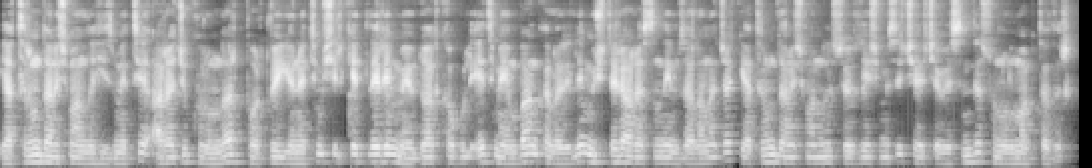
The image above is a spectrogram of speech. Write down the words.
Yatırım danışmanlığı hizmeti aracı kurumlar, portföy yönetim şirketleri, mevduat kabul etmeyen bankalar ile müşteri arasında imzalanacak yatırım danışmanlığı sözleşmesi çerçevesinde sunulmaktadır.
